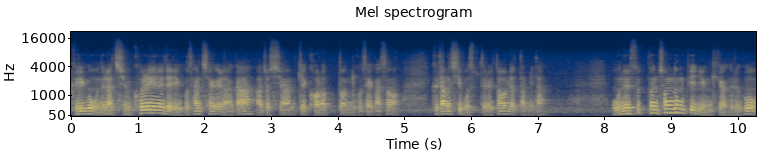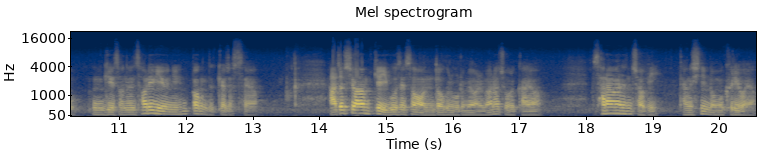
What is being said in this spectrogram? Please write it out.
그리고 오늘 아침 콜린을 데리고 산책을 나가 아저씨와 함께 걸었던 곳에 가서 그 당시 모습들을 떠올렸답니다. 오늘 숲은 청동빛 윤기가 흐르고 공기에서는 서리 기운이 흠뻑 느껴졌어요. 아저씨와 함께 이곳에서 언덕을 오르면 얼마나 좋을까요? 사랑하는 저비, 당신이 너무 그리워요.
